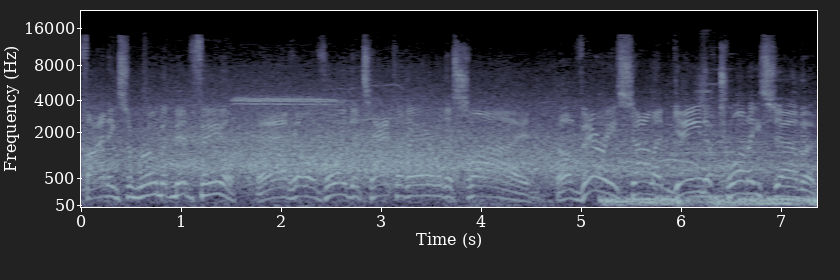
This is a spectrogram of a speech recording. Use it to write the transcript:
Finding some room at midfield. And he'll avoid the tackle there with a slide. A very solid gain of 27.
